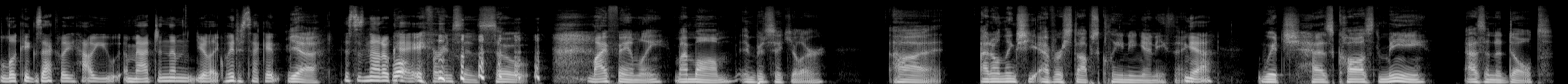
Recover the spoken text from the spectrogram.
look exactly how you imagine them, you're like, wait a second, Yeah. this is not Well, okay. for instance, so my family, my mom in particular, uh, I don't think she ever stops cleaning anything. yeah. which has caused me as an adult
